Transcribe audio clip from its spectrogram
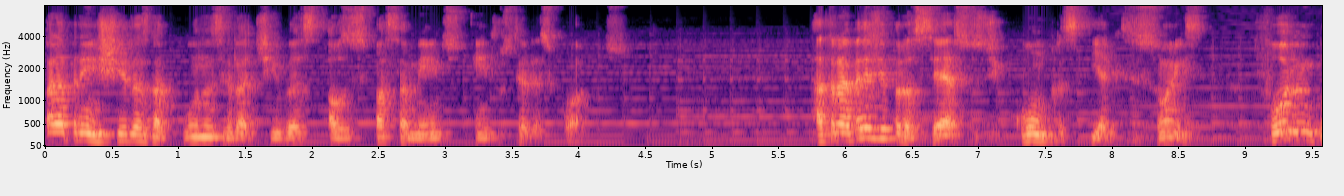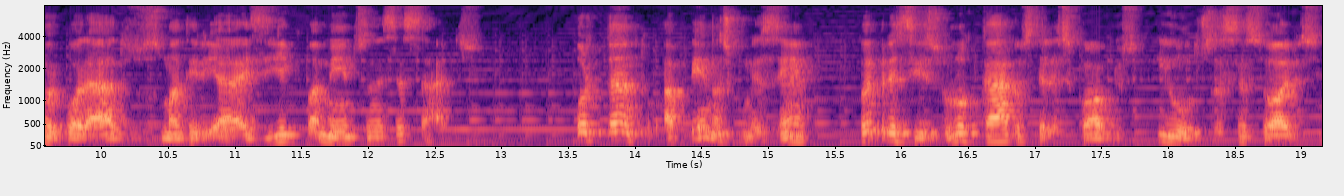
para preencher as lacunas relativas aos espaçamentos entre os telescópios. Através de processos de compras e aquisições, foram incorporados os materiais e equipamentos necessários. Portanto, apenas como exemplo, foi preciso locar os telescópios e outros acessórios,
